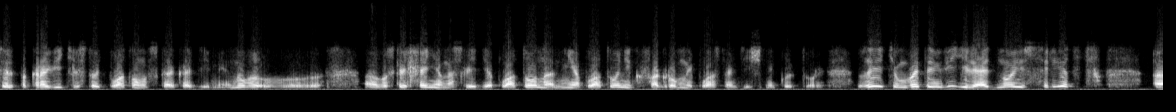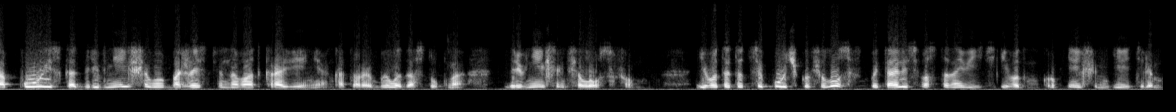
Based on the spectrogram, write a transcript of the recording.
цель покровительствовать Платоновской академии? Ну, воскрешение наследия Платона, неоплатоников, огромный пласт античной культуры. За этим в этом видели одно из средств а, поиска древнейшего божественного откровения, которое было доступно древнейшим философам. И вот эту цепочку философов пытались восстановить. И вот крупнейшим деятелем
